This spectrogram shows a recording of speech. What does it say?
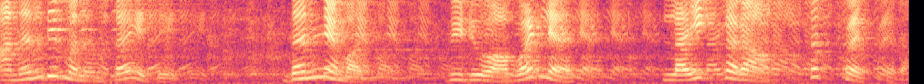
आनंदी बनवता येते. धन्यवाद. व्हिडिओ आवडल्यास लाईक करा सबस्क्राईब करा.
